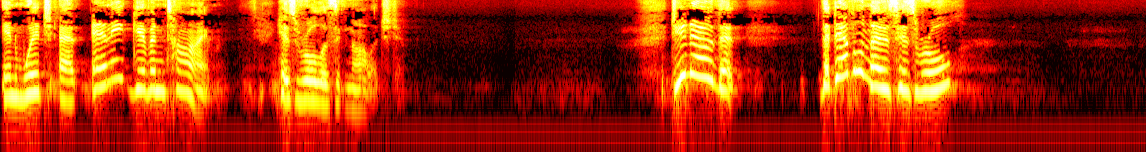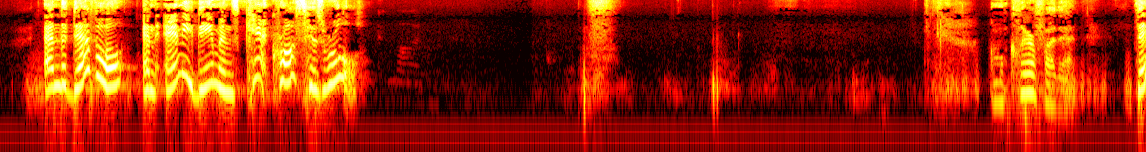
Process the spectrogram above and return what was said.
in which at any given time his rule is acknowledged. Do you know that the devil knows his rule? And the devil and any demons can't cross his rule. I'm going to clarify that. They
